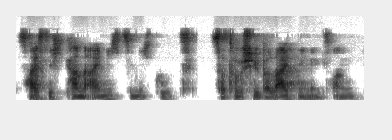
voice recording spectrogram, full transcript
Das heißt, ich kann eigentlich ziemlich gut Satoshi über Lightning empfangen.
